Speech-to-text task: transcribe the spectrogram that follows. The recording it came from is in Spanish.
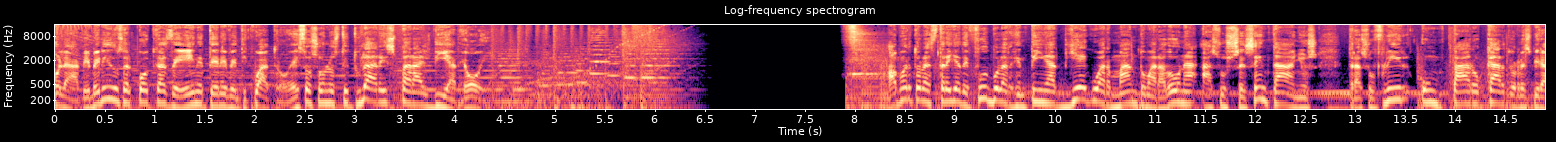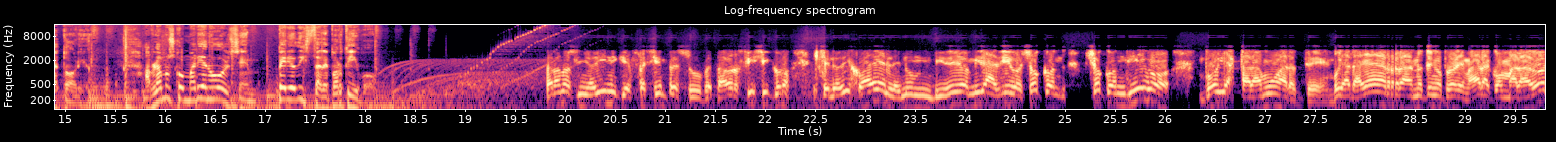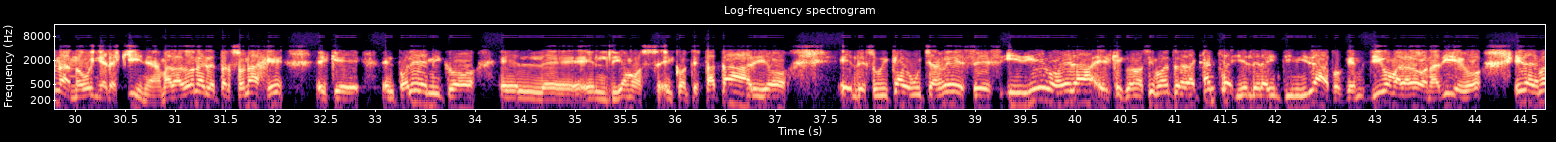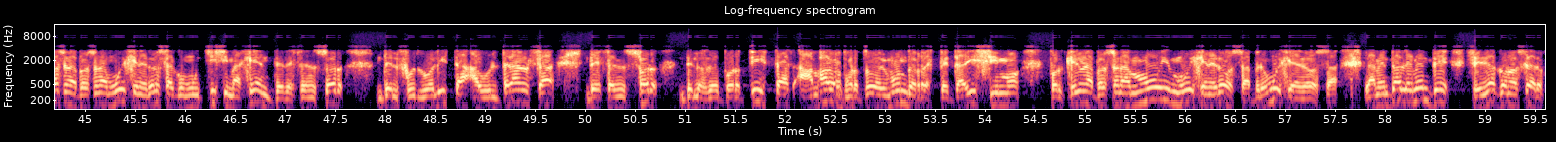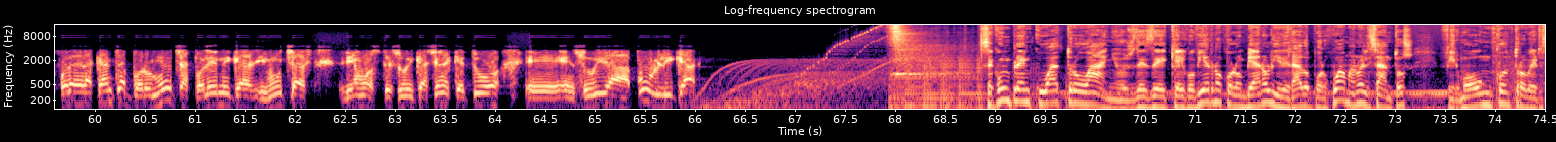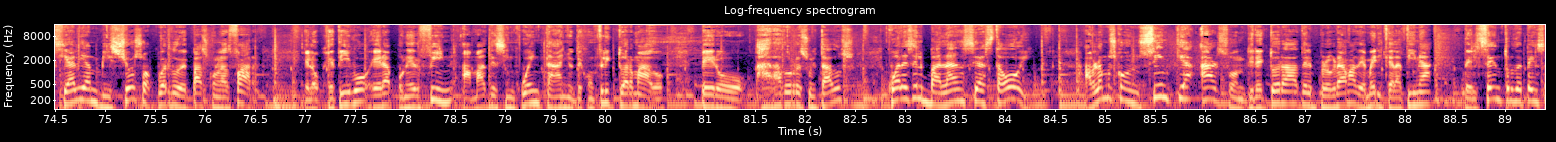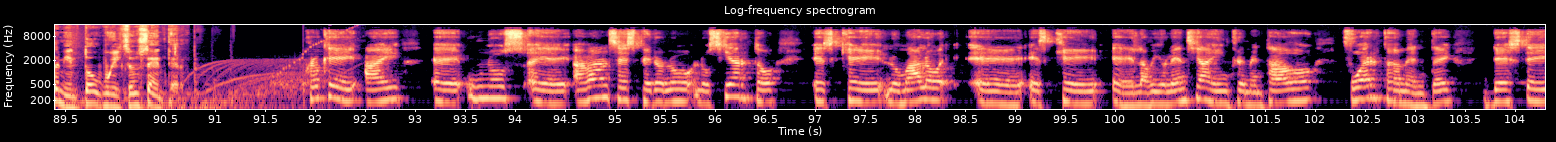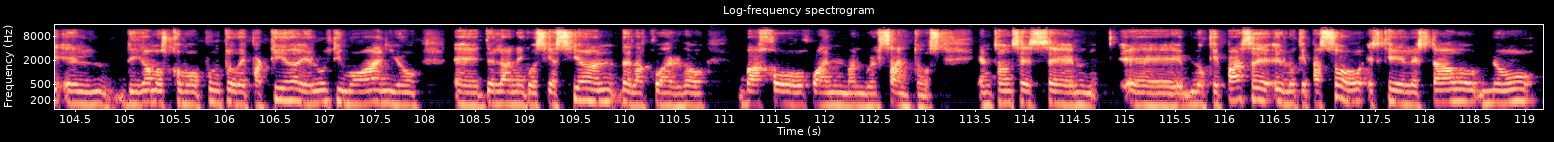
Hola, bienvenidos al podcast de NTN24. Estos son los titulares para el día de hoy. Ha muerto la estrella de fútbol argentina Diego Armando Maradona a sus 60 años tras sufrir un paro cardiorrespiratorio. Hablamos con Mariano Olsen, periodista deportivo. Fernando Signorini, que fue siempre su preparador físico, se lo dijo a él en un video, mira Diego, yo con, yo con Diego voy hasta la muerte, voy a la guerra, no tengo problema. Ahora con Maradona no voy ni a la esquina. Maradona era el personaje, el que, el polémico, el, eh, el digamos, el contestatario, el desubicado muchas veces, y Diego era el que conocimos dentro de la cancha y el de la intimidad, porque Diego Maradona, Diego, era además una persona muy generosa con muchísima gente, defensor del futbolista a ultranza, defensor de los deportistas, amado por todo el mundo, respetadísimo, porque era una persona muy, muy generosa, pero muy generosa. Lamentablemente se dio a conocer fuera de la cancha por muchas polémicas y muchas, digamos, desubicaciones que tuvo eh, en su vida pública. Se cumplen cuatro años desde que el gobierno colombiano liderado por Juan Manuel Santos firmó un controversial y ambicioso acuerdo de paz con las FARC. El objetivo era poner fin a más de 50 años de conflicto armado, pero ¿ha dado resultados? ¿Cuál es el balance hasta hoy? Hablamos con Cynthia Arson, directora del programa de América Latina del Centro de Pensamiento Wilson Center. Creo que hay eh, unos eh, avances, pero lo, cierto es que lo malo eh, es que la violencia ha incrementado fuertemente desde el, digamos, como punto de partida el último año de la negociación del acuerdo bajo Juan Manuel Santos. Entonces, em, lo, que pasa, lo que pasó es que el Estado no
